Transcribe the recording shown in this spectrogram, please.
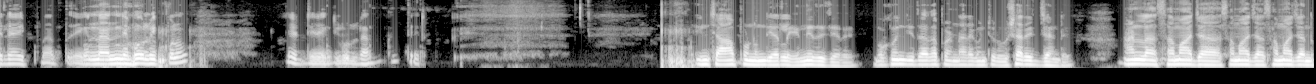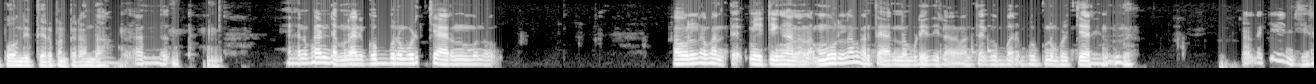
ಎಲೆ ಇಪ್ಪು ಈಗ ನನ್ನೆ ಮೂಲು ಇಪ್ಪುನು ಎಡ್ಡಿ ಉಲ್ಲ ಅಂತೀರಿ. ಇಂಚ ಆಪುಂಡು ಒಂದು ಎರ್ಲ ಎನ್ನಿದೆ ಜೇರು ಬೊಕೊಂಜಿ ದಾದ ಪಂಡಾರೆ ಒಂಚೂರು ಹುಷಾರಿಜ್ಜಂಡು ಅಂಡ್ಲ ಸಮಾಜ ಸಮಾಜ ಸಮಾಜ ಅಂತ ಪೋಂದಿತ್ತೇರು ಪನ್ಪೇರ ಅಂದ. ಅಂದು. ಏನು ಬಂಡೆ ನಾನು ಗೊಬ್ಬರ ಯಾರನ್ನು ಮುನು ಅವಲ್ಲ ಬಂತೆ ಮೀಟಿಂಗ್ ಆನಲ್ಲ ಮೂರ್ಲ ಬಂತೆ, ಯಾರನ್ನ ಬಿಡಿದಿಲ್ಲ, ಬಂತೆ ಗೊಬ್ಬರ ಗುಬ್ಬನ ಬಿಡ್ಚಾರಿ ಅದಕ್ಕೆ ಇಂಜಿರ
